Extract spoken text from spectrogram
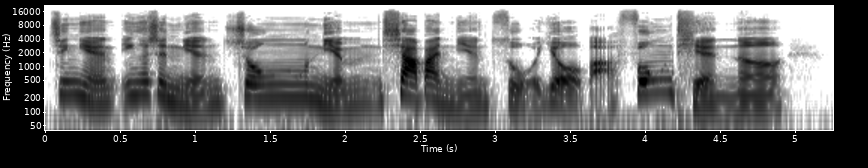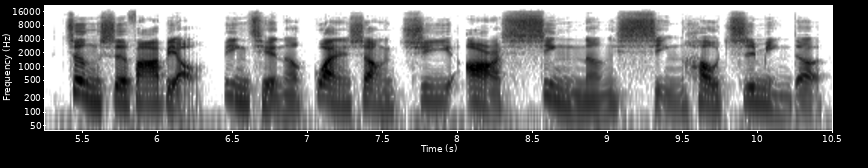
今年应该是年中年下半年左右吧，丰田呢正式发表，并且呢冠上 GR 性能型号之名的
